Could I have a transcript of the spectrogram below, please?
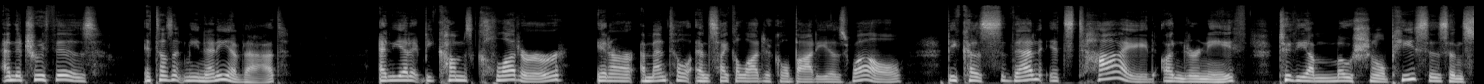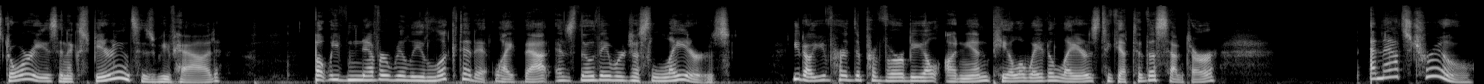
And the truth is, it doesn't mean any of that. And yet it becomes clutter in our uh, mental and psychological body as well, because then it's tied underneath to the emotional pieces and stories and experiences we've had. But we've never really looked at it like that as though they were just layers. You know, you've heard the proverbial onion peel away the layers to get to the center. And that's true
